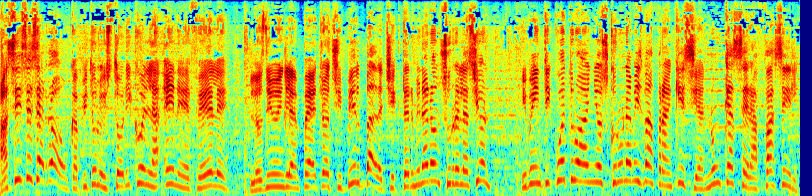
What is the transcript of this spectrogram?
Así se cerró un capítulo histórico en la NFL. Los New England Patriots y Bill Belichick terminaron su relación y 24 años con una misma franquicia nunca será fácil,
